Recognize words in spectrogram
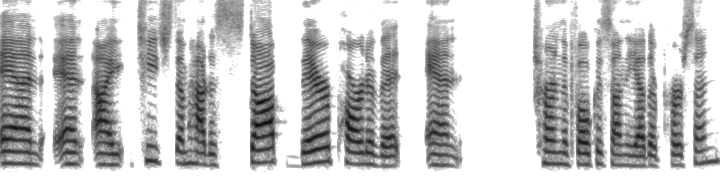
and and i teach them how to stop their part of it and turn the focus on the other person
